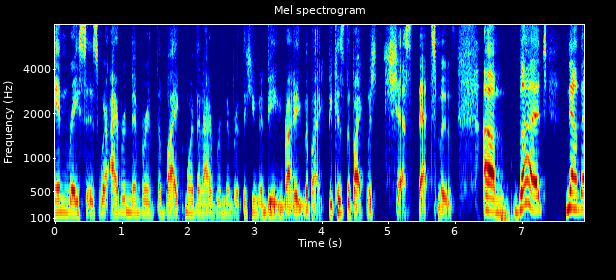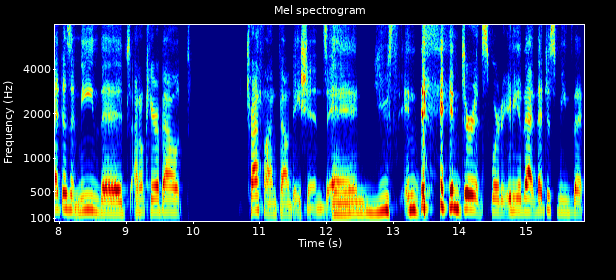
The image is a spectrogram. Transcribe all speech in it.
in races where I remembered the bike more than I remembered the human being riding the bike because the bike was just that smooth. Um, but now that doesn't mean that I don't care about triathlon foundations and youth in, endurance sport or any of that. That just means that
